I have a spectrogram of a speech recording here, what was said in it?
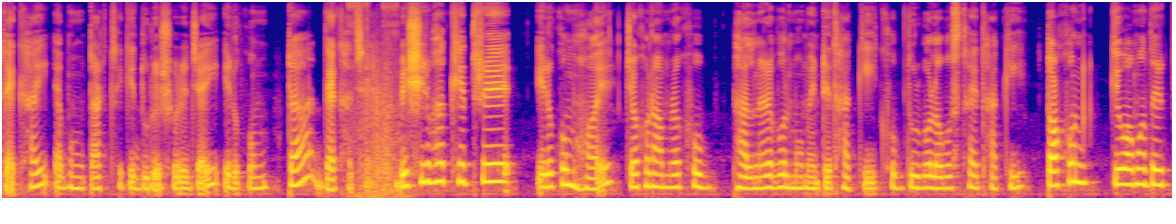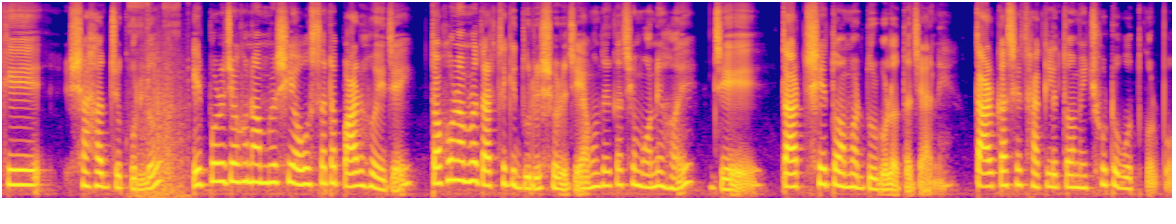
দেখাই এবং তার থেকে দূরে সরে যাই, এরকমটা দেখা যায়। বেশিরভাগ ক্ষেত্রে এরকম হয়, যখন আমরা খুব ভালনারেবল মোমেন্টে থাকি, খুব দুর্বল অবস্থায় থাকি, তখন কেউ আমাদেরকে সাহায্য করল। এরপরে যখন আমরা সেই অবস্থাটা পার হয়ে যাই, তখন আমরা তার থেকে দূরে সরে যাই। আমাদের কাছে মনে হয় যে, তার, সে তো আমার দুর্বলতা জানে। তার কাছে থাকলে তো আমি ছোট বোধ করব।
